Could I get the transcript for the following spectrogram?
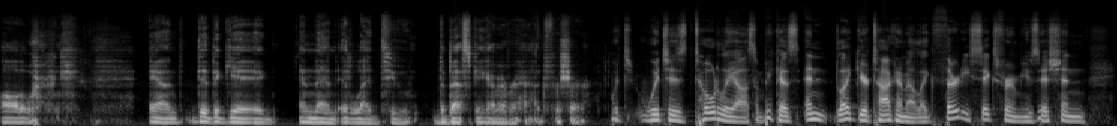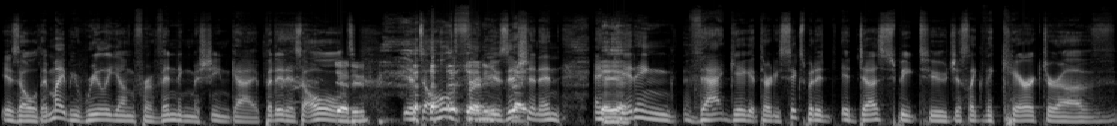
all the work and did the gig, and then it led to the best gig I've ever had for sure. Which which is totally awesome because and like you're talking about like 36 for a musician is old. It might be really young for a vending machine guy, but it is old. Yeah, dude. It's old for Yeah, a musician right. and and yeah. getting that gig at 36, but it it does speak to just like the character of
